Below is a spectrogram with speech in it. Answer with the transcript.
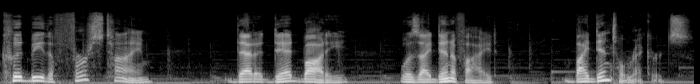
could be the first time that a dead body was identified by dental records.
